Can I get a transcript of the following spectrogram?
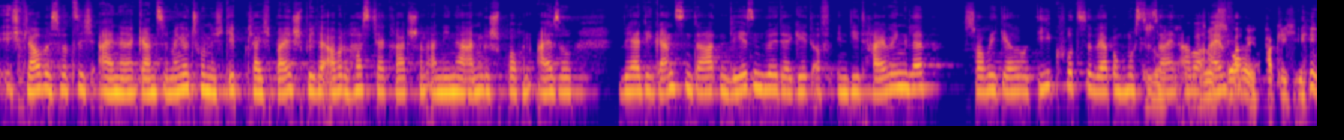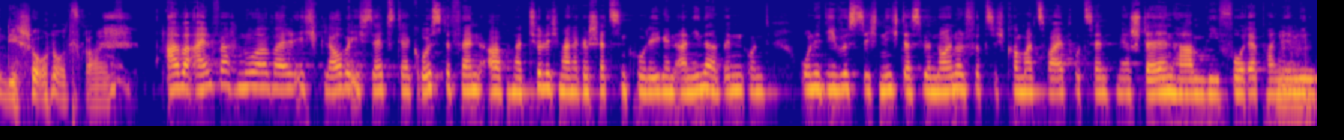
ich glaube, es wird sich eine ganze Menge tun. Ich gebe gleich Beispiele, aber du hast ja gerade schon Anina angesprochen. Also wer die ganzen Daten lesen will, der geht auf Indeed Hiring Lab Sorry, Gero, die kurze Werbung musste also, sein, aber also einfach. Sorry, packe ich eh in die Shownotes rein. Aber einfach nur, weil ich glaube, ich selbst der größte Fan auch natürlich meiner geschätzten Kollegin Anina bin und ohne die wüsste ich nicht, dass wir 49,2 Prozent mehr Stellen haben wie vor der Pandemie. Mhm.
